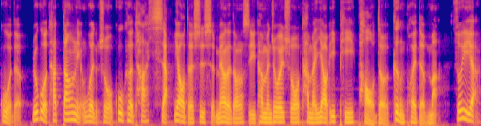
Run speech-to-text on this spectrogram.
过的：如果他当年问说顾客他想要的是什么样的东西，他们就会说他们要一匹跑得更快的马。所以呀。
